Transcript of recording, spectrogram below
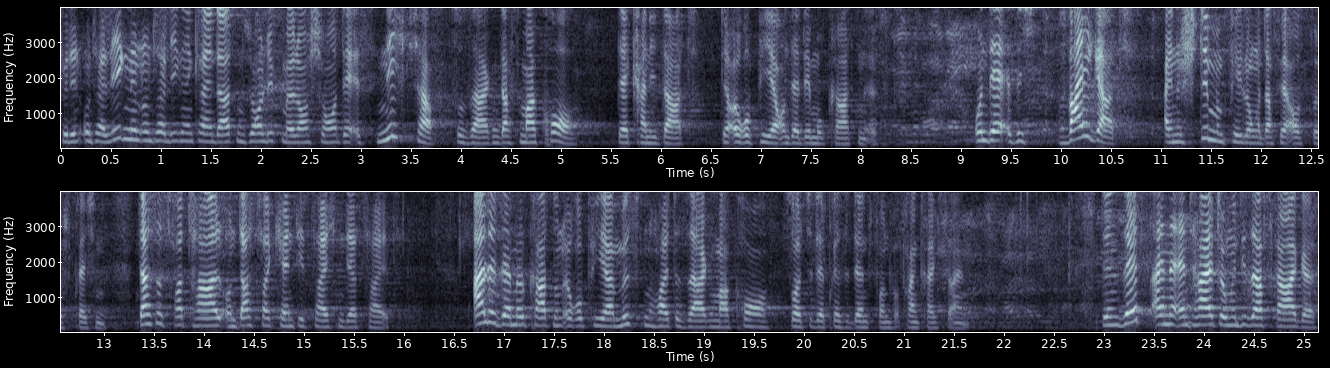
für den unterlegenen, unterliegenden Kandidaten Jean-Luc Mélenchon, der es nicht schafft, zu sagen, dass Macron der Kandidat der Europäer und der Demokraten ist. Und der sich weigert, eine Stimmempfehlung dafür auszusprechen. Das ist fatal und das verkennt die Zeichen der Zeit. Alle Demokraten und Europäer müssten heute sagen, Macron sollte der Präsident von Frankreich sein. Denn selbst eine Enthaltung in dieser Frage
